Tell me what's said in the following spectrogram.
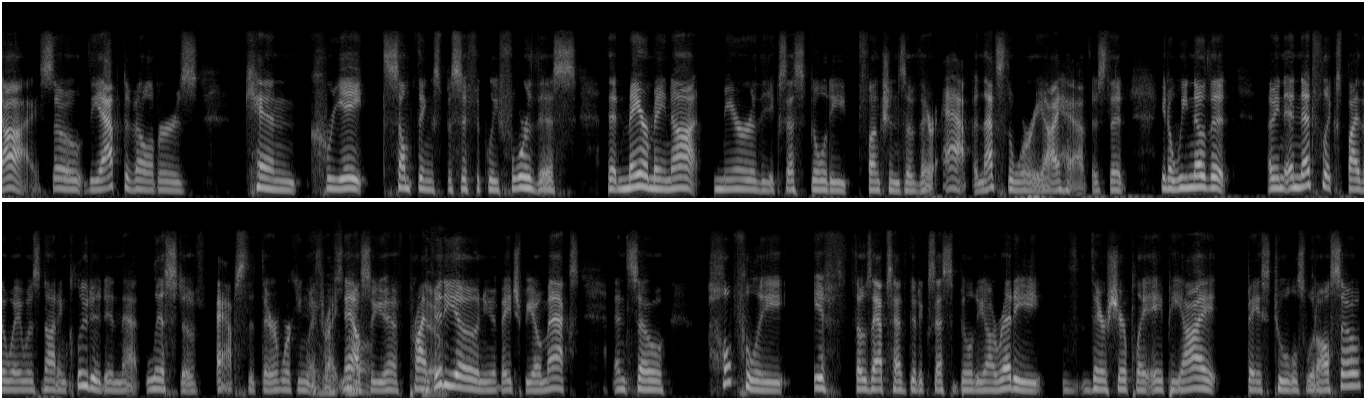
API, so the app developers can create something specifically for this that may or may not mirror the accessibility functions of their app, and that's the worry I have. Is that you know we know that. I mean, and Netflix, by the way, was not included in that list of apps that they're working with It right was now. not. So you have Prime No. Video and you have HBO Max, and so hopefully, if those apps have good accessibility already, th- their SharePlay API based tools would also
